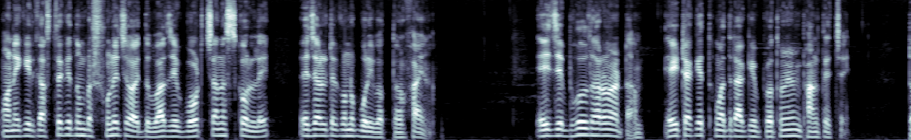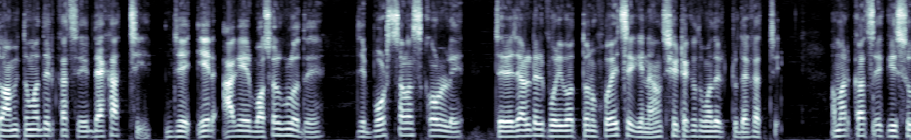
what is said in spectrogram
অনেকের কাছ থেকে তোমরা শুনেছো হয়তো বা যে বোর্ড চ্যালেঞ্জ করলে রেজাল্টের কোনো পরিবর্তন হয় না। এই যে ভুল ধারণাটা, এইটাকে তোমাদের আগে প্রথমে আমি ভাঙতে চাই। তো আমি তোমাদের কাছে দেখাচ্ছি যে এর আগের বছরগুলোতে যে বোর্ড চ্যালেঞ্জ করলে যে রেজাল্টের পরিবর্তন হয়েছে কি না সেটাকে তোমাদের একটু দেখাচ্ছি। আমার কাছে কিছু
